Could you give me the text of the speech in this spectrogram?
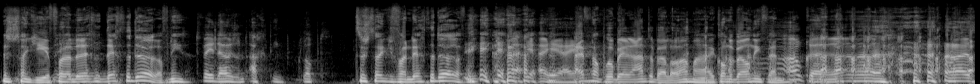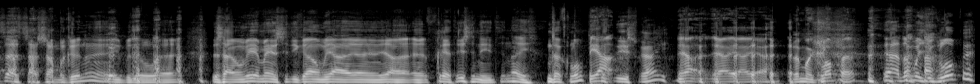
Dus stond je hier voor de dichte deur, of niet? 2018, klopt. Toen stond je voor een dichte deur, of niet? ja, ja, ja, Hij heeft nog proberen aan te bellen hoor, maar hij kon de bel niet vinden. Oké, eh, het, het zou zomaar kunnen. Ik bedoel, eh, er zijn wel meer mensen die komen, ja, eh, ja eh, Fred is er niet. Nee, dat klopt. Ja. Die is vrij. Ja, ja, ja, ja. Dat moet je kloppen. Ja, dan moet je kloppen.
